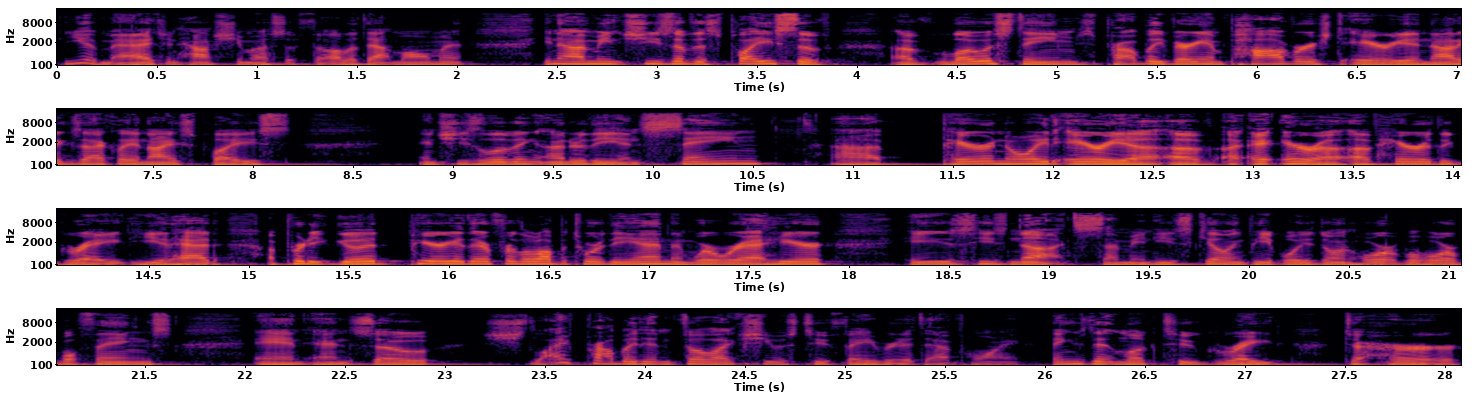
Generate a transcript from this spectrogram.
Can you imagine how she must have felt at that moment? You know, I mean, she's of this place of, of low esteem, probably very impoverished area, not exactly a nice place, and she's living under the insane, uh, paranoid area of uh, era of Herod the Great. He had had a pretty good period there for a little while, but toward the end, and where we're at here, he's he's nuts. I mean, he's killing people, he's doing horrible, horrible things, and and so she, life probably didn't feel like she was too favored at that point. Things didn't look too great to her.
